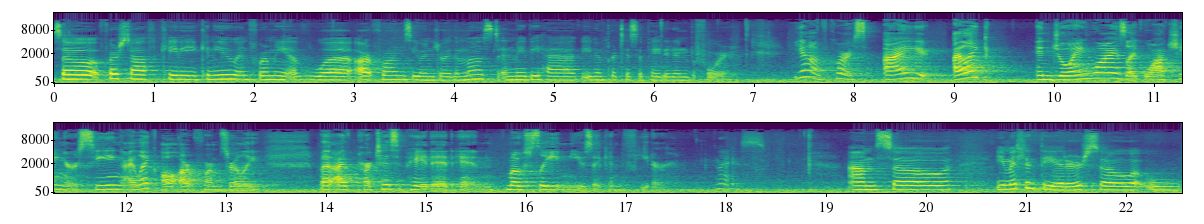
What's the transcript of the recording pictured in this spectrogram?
So, first off, Katie, can you inform me of what art forms you enjoy the most and maybe have even participated in before? Yeah, of course. I I like enjoying wise, like watching or seeing. I like all art forms really, but I've participated in mostly music and theater. Nice. Um, so, you mentioned theater. So,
